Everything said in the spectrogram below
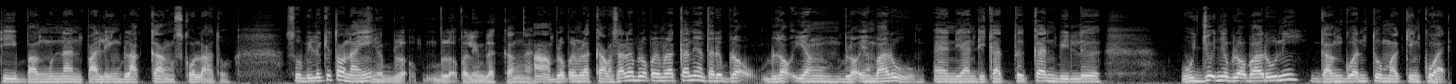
di bangunan paling belakang sekolah tu. So bila kita naik Ya blok blok paling belakang lah Ah, blok paling belakang. Masalah blok paling belakang ni antara blok blok yang blok yang baru and yang dikatakan bila wujudnya blok baru ni gangguan tu makin kuat.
